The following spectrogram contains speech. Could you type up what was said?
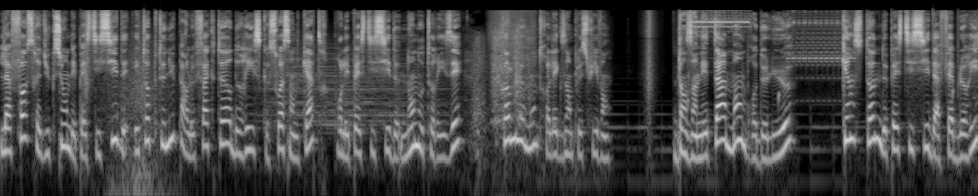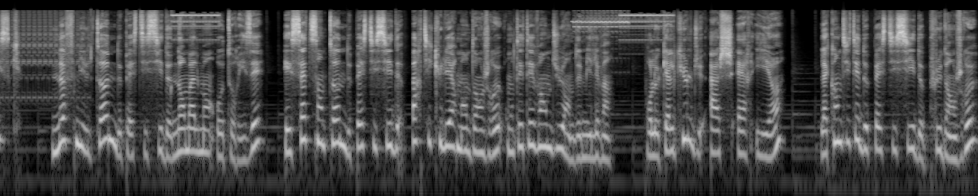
La fausse réduction des pesticides est obtenue par le facteur de risque 64 pour les pesticides non autorisés, comme le montre l'exemple suivant. Dans un État membre de l'UE, 15 tonnes de pesticides à faible risque 9000 tonnes de pesticides normalement autorisés et 700 tonnes de pesticides particulièrement dangereux ont été vendues en 2020. Pour le calcul du HRI1, la quantité de pesticides plus dangereux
